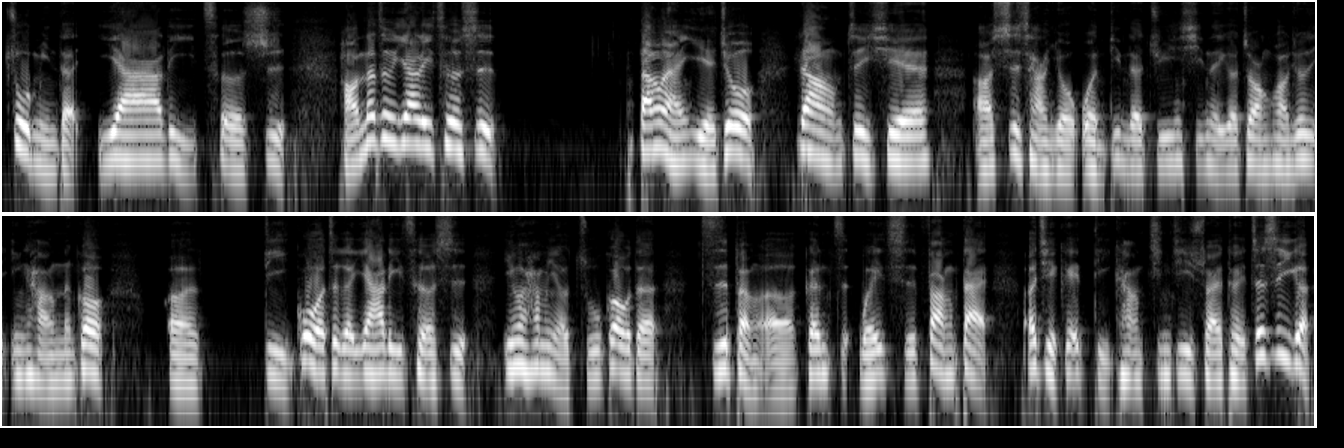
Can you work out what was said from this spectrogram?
著名的压力测试。好，那这个压力测试，当然也就让这些呃市场有稳定的军心的一个状况，就是银行能够呃抵过这个压力测试，因为他们有足够的资本额跟维持放贷，而且可以抵抗经济衰退，这是一个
